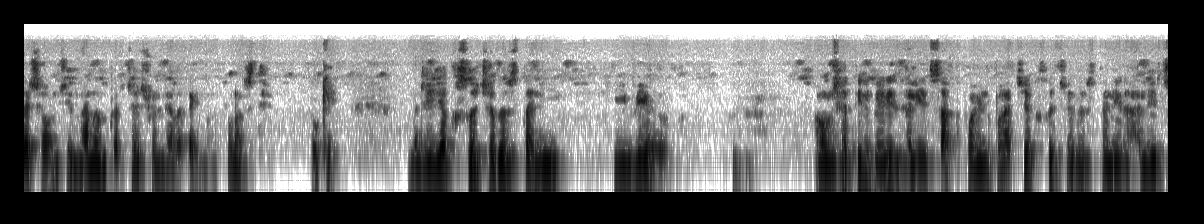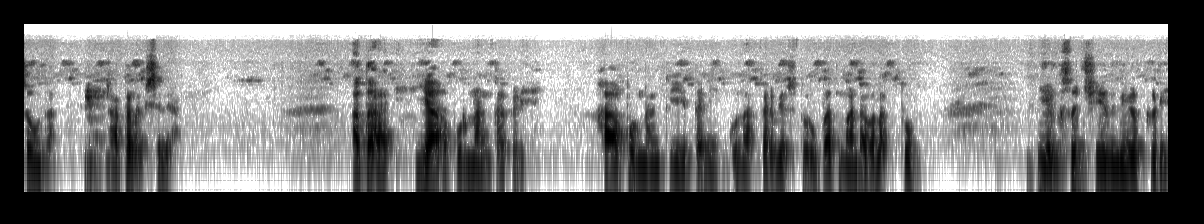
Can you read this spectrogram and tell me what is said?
दशांश चिन्हानंतरच्या शून्याला काही महत्त्व नसते. ओके? म्हणजे यक्स छदस्थानी ही वेळ. अंशातील बेरीज झाली सात पॉईंट पाच यक्स छदस्थानी राहिले चौदा. आता लक्ष द्या. आता या अपूर्णांकाकडे. हा अपूर्णांक येताना गुणाकार व्यस्त रूपात मांडावा लागतो. यक्स छेद वेळकडे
